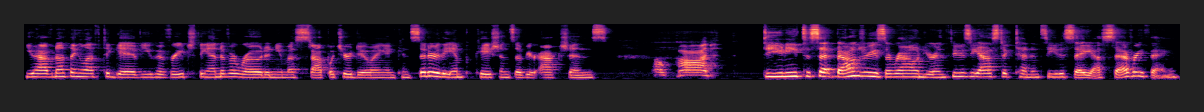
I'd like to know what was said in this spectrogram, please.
You have nothing left to give. You have reached the end of a road and you must stop what you're doing and consider the implications of your actions. Oh God. Do you need to set boundaries around your enthusiastic tendency to say yes to everything?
